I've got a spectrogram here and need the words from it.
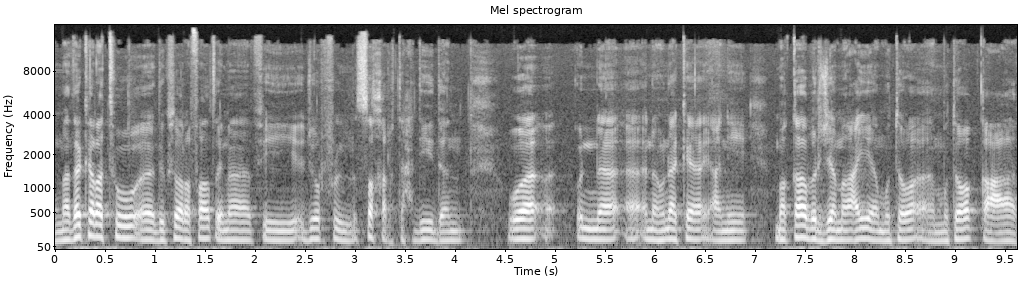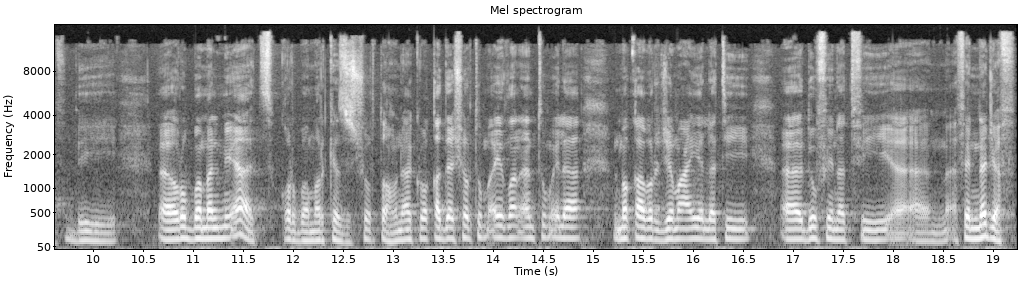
ما ذكرته دكتورة فاطمة في جرف الصخر تحديدا وأن أن هناك يعني مقابر جماعية متوقعة ربما المئات قرب مركز الشرطة هناك. وقد أشرتم أيضا أنتم إلى المقابر الجماعية التي دفنت في في النجف.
